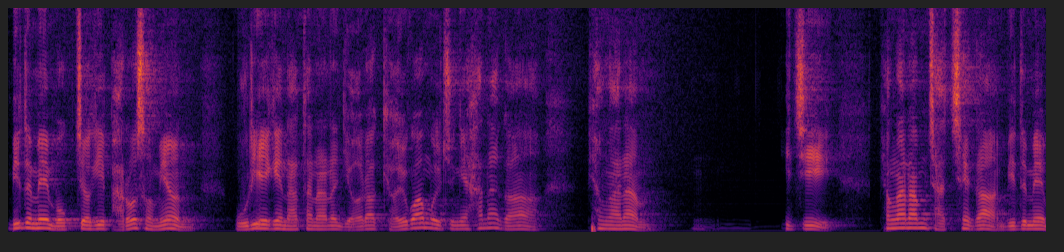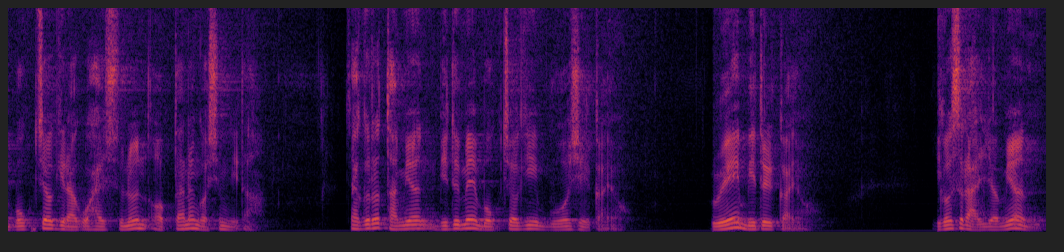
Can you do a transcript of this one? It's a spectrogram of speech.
믿음의 목적이 바로 서면 우리에게 나타나는 여러 결과물 중에 하나가 평안함이지 평안함 자체가 믿음의 목적이라고 할 수는 없다는 것입니다. 자, 그렇다면 믿음의 목적이 무엇일까요? 왜 믿을까요? 이것을 알려면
